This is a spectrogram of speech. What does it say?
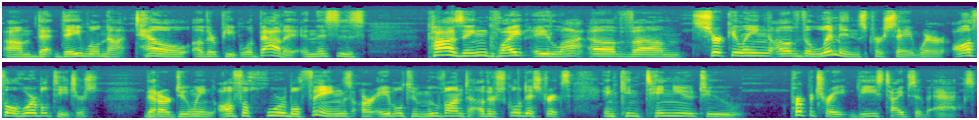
um, that they will not tell other people about it. And this is causing quite a lot of um, circling of the lemons, per se, where awful, horrible teachers that are doing awful, horrible things are able to move on to other school districts and continue to perpetrate these types of acts.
